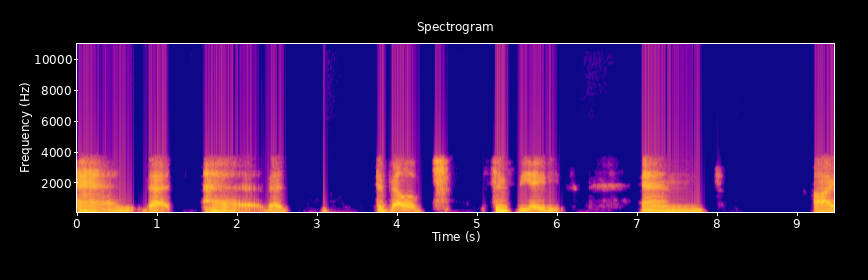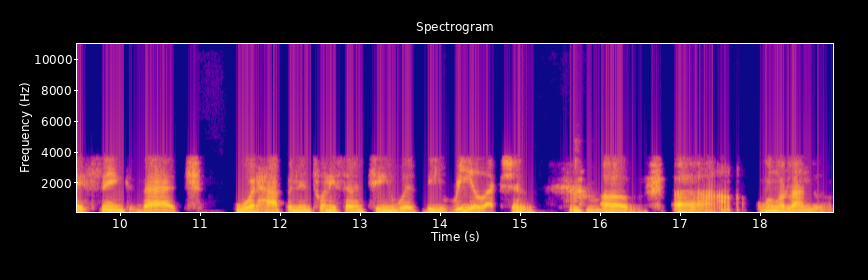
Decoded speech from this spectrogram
and that uh, that developed since the 80s. And I think that what happened in 2017 with the re-election mm-hmm. of uh, Juan Orlando,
